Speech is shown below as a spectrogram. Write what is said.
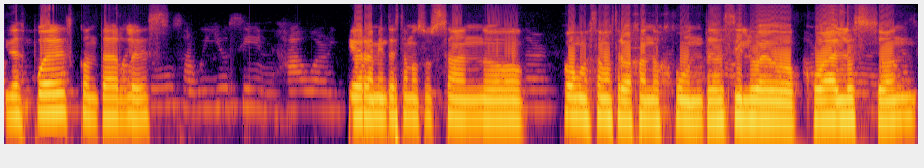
y después contarles qué herramientas estamos usando, cómo estamos trabajando juntas y luego cuáles son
